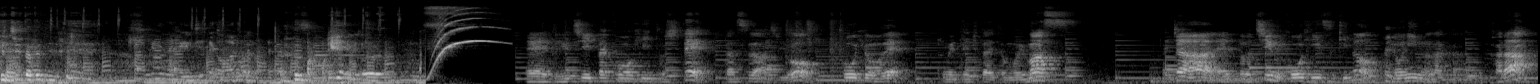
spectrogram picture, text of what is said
急になんか言ってたが悪くなったから えー、とユチータコーヒーとして出す味を投票で決めていきたいと思います。じゃあ、えー、とチームコーヒー好きの4人の中から、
